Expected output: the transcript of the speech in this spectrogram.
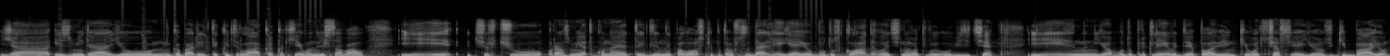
Я измеряю габариты Кадиллака, как я его нарисовал, и черчу разметку на этой длинной полоске, потому что далее я ее буду складывать, ну вот вы увидите, и на нее буду приклеивать две половинки. Вот сейчас я ее сгибаю.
